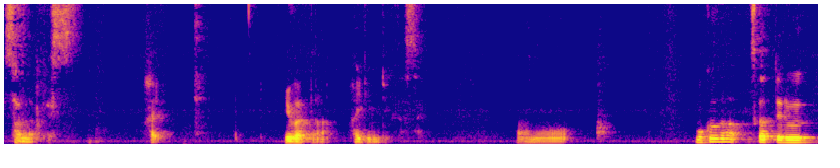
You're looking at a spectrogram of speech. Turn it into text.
サンダルです。はい。よかったら履いてみてください。あの僕が使ってる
